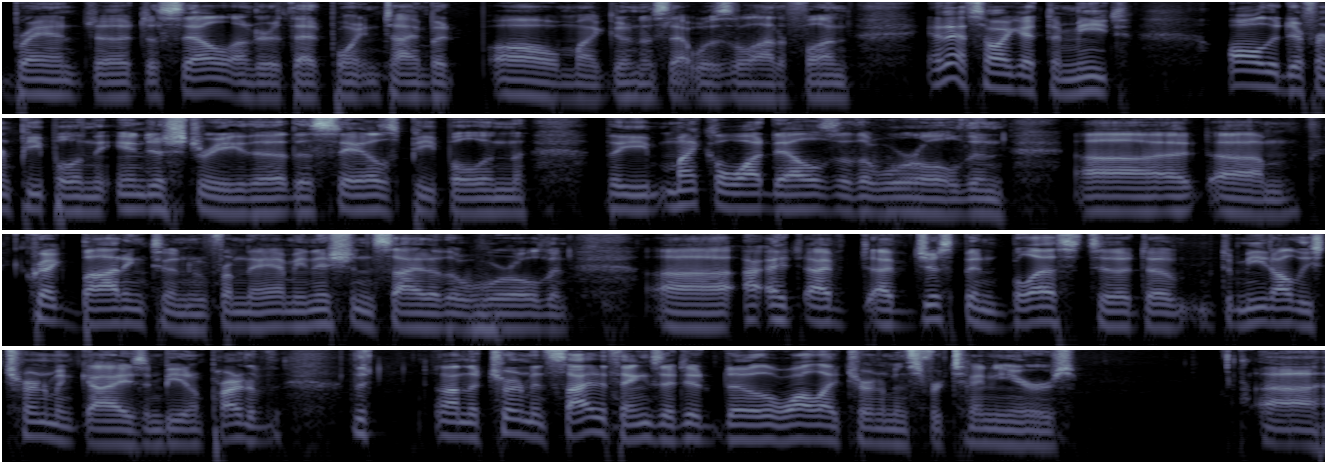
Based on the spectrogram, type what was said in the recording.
brand uh, to sell under at that point in time. But oh my goodness, that was a lot of fun, and that's how I got to meet all the different people in the industry, the the salespeople and the, the Michael Waddells of the world, and uh, um, Craig Boddington from the ammunition side of the world, and uh, I, I've I've just been blessed to, to to meet all these tournament guys and being a part of the on the tournament side of things. I did the walleye tournaments for ten years. Uh,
